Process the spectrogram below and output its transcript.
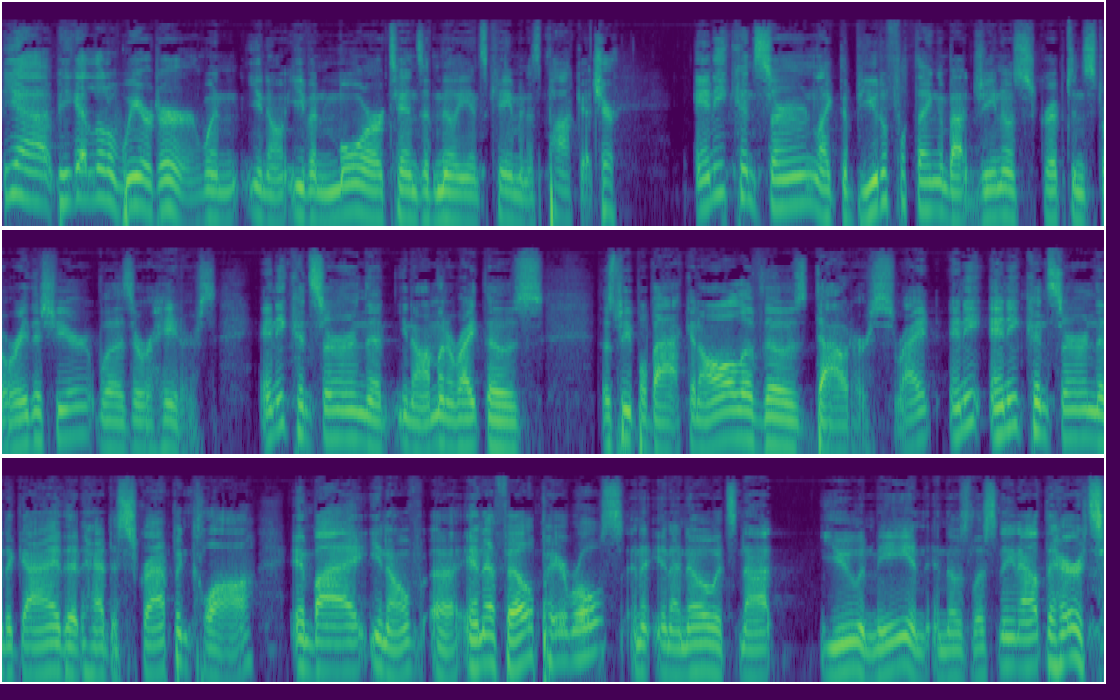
yeah, he got a little weirder when you know even more tens of millions came in his pocket. Sure. Any concern, like the beautiful thing about Geno's script and story this year was there were haters. Any concern that you know I'm going to write those those people back and all of those doubters, right? Any any concern that a guy that had to scrap and claw and by you know uh, NFL payrolls, and, and I know it's not you and me and, and those listening out there, it's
